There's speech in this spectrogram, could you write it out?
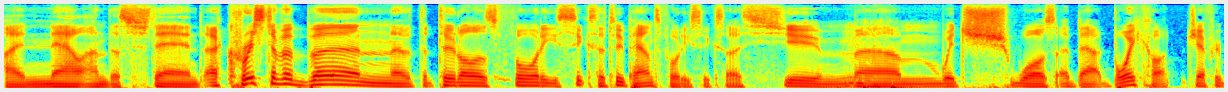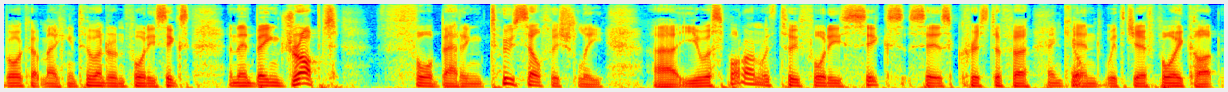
I now understand. Uh, Christopher Byrne at the two dollars forty six or two pounds forty six, I assume, um, which was about boycott. Geoffrey Boycott making two hundred and forty six, and then being dropped for batting too selfishly. Uh, you were spot on with two forty six, says Christopher, Thank you. and with Geoff Boycott.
